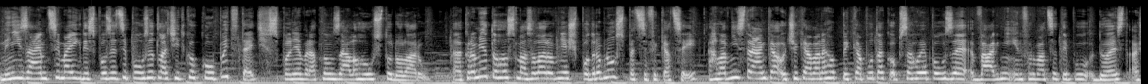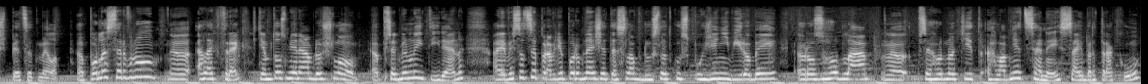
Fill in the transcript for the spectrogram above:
Nyní zájemci mají k dispozici pouze tlačítko koupit teď s plně vratnou zálohou 100 dolarů. Kromě toho smazala rovněž podrobnou specifikaci. Hlavní stránka očekávaného pickupu tak obsahuje pouze vágní informace typu dojezd až 500 mil. Podle serveru eh, Electrek k těmto změnám došlo eh, před minulý týden a je vysoce pravděpodobné, že Tesla v důsledku spoždění výroby rozhodla eh, přehodnotit hlavně ceny Cybertrucku.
